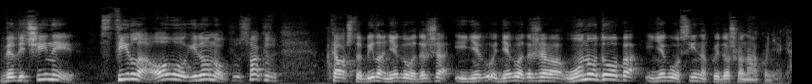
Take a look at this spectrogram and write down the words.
veličine, stila, ovog ili onog, svakog, kao što je bila njegova država i njegova, njegova država u ono doba i njegov sina koji je došao nakon njega.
